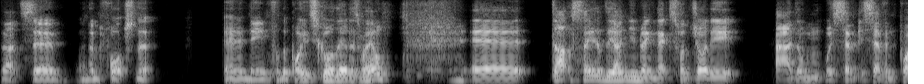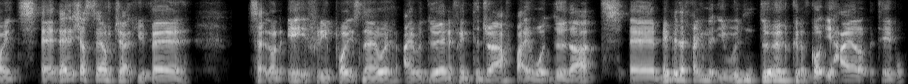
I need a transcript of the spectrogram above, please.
That's uh, an unfortunate uh, name for the point score there as well. Dark Side of the Onion Ring next for Johnny Adam with 77 points. then it's yourself, Jack. You've sitting on 83 points now. I would do anything to draft, but I won't do that. Uh, maybe the thing that you wouldn't do could have got you higher up the table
